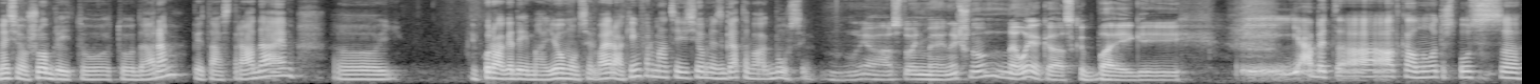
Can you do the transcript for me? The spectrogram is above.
mēs jau šobrīd to, to darām, pie tā strādājam. Uh, Jebkurā gadījumā, jo mums ir vairāk informācijas, jo mēs gatavāk būsim. Nu, jā, astoņi mēneši nu, neliekās, ka baigi. Jā, bet atkal no otras puses,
